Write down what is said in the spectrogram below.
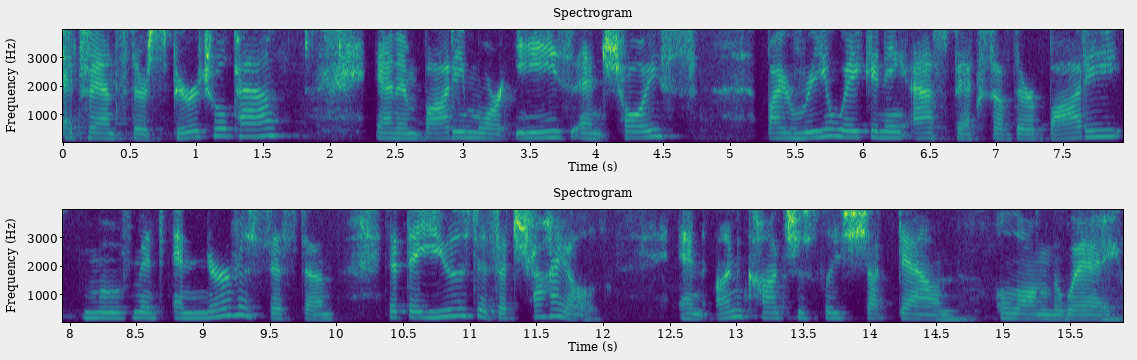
advance their spiritual path and embody more ease and choice by reawakening aspects of their body, movement, and nervous system that they used as a child and unconsciously shut down along the way.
